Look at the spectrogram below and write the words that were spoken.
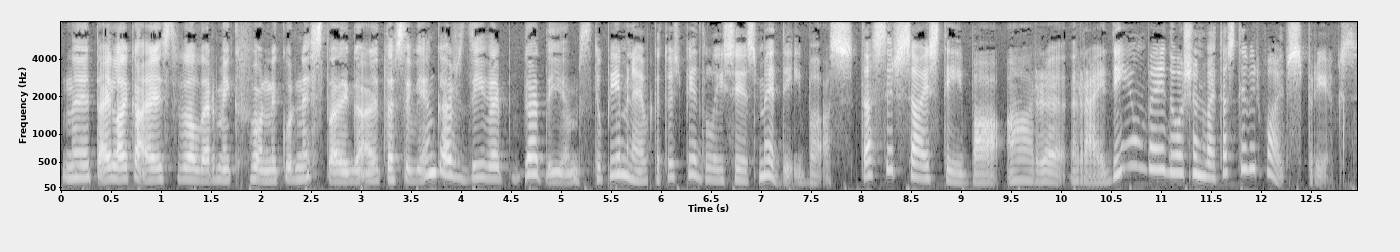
Nē, tā laikā es vēl ar mikrofonu nekur nestaigāju. Tas ir vienkārši dzīvē gadījums. Tu pieminēji, ka tu esi piedalīsies medībās. Tas ir saistībā ar raidījumu veidošanu, vai tas tev ir vaļasprieks?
